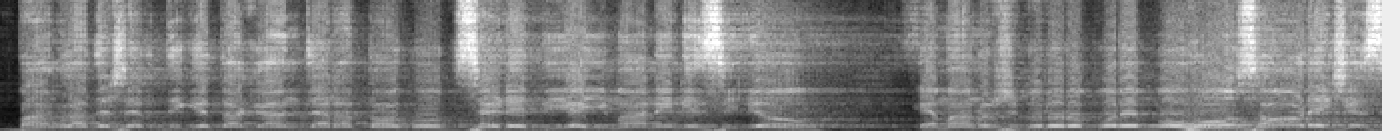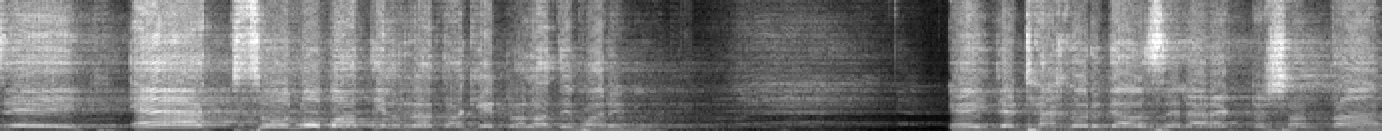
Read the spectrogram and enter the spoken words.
বাংলাদেশের দিকে তাকান, যারা তগুত ছেড়ে দিয়ে ইমান এনেছিল, এ মানুষগুলোর উপরে বহু ঝড় এসেছে, এক চোলো বাতিলরা তাকে টলাতে পারেনি। এই যে ঠাকুরগাঁও জেলার একটা সন্তান,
